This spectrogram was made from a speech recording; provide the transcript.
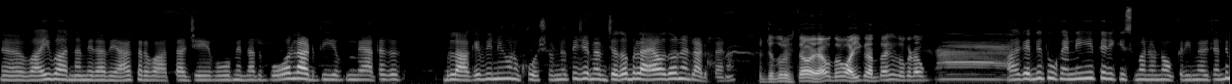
ਅਹ ਵਾਈ ਵਾਰ ਨਾਲ ਮੇਰਾ ਵਿਆਹ ਕਰਵਾਤਾ ਜੇ ਉਹ ਮੇਰੇ ਨਾਲ ਤਾਂ ਬਹੁਤ ਲੜਦੀ ਆ ਮੈਂ ਤਾਂ ਬੁਲਾ ਕੇ ਵੀ ਨਹੀਂ ਹੁਣ ਖੁਸ਼ ਉਹਨੂੰ ਵੀ ਜੇ ਮੈਂ ਜਦੋਂ ਬੁਲਾਇਆ ਉਦੋਂ ਨੇ ਲੜ ਪੈਣਾ। ਤੇ ਜਦੋਂ ਰਿਸ਼ਤਾ ਹੋਇਆ ਉਦੋਂ ਆਈ ਕਰਦਾ ਸੀ ਉਦੋਂ ਕਿਹੜਾ ਆ ਕਹਿੰਦੀ ਤੂੰ ਕਹਿੰਦੀ ਸੀ ਤੇਰੀ ਕਿਸਮਤ ਨੂੰ ਨੌਕਰੀ ਮਿਲ ਜਾਂਦੀ।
